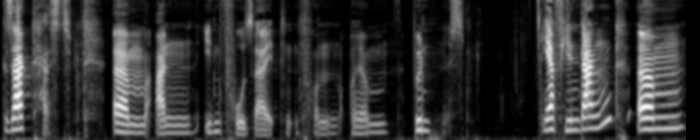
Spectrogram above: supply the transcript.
gesagt hast, ähm, an Infoseiten von eurem Bündnis. Ja, vielen Dank. Ähm,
